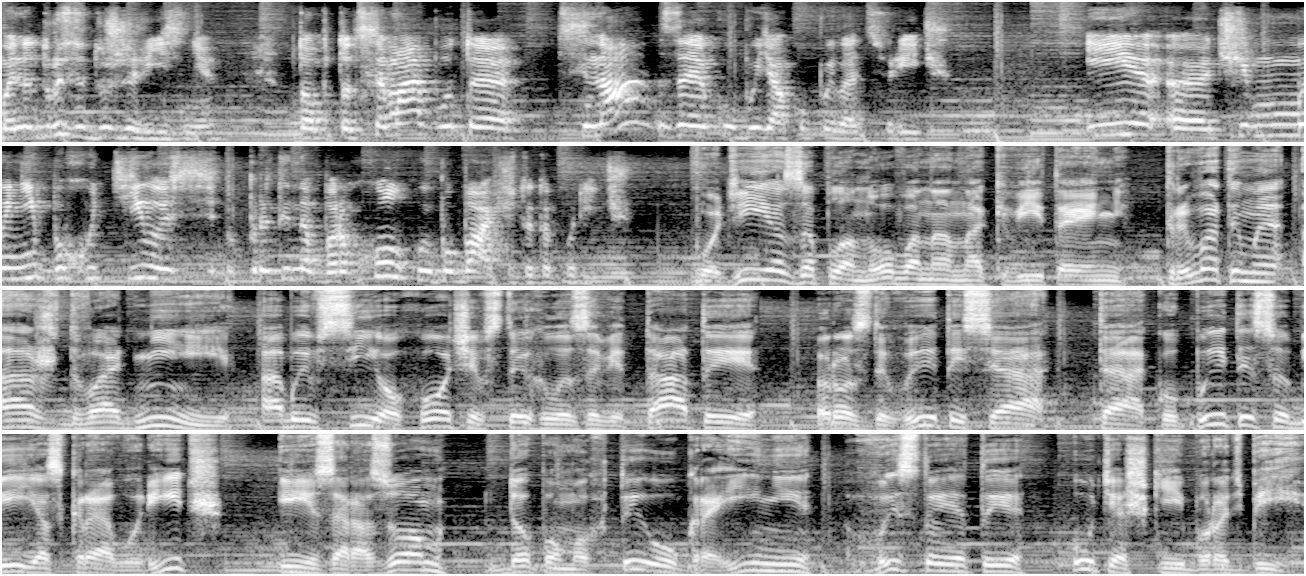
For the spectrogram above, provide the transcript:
Мене друзі дуже різні. Тобто, це має бути ціна, за яку би я купила цю річ. І е, чи мені би хотілося прийти на барахолку і побачити таку річ? Подія запланована на квітень. Триватиме аж два дні, аби всі охочі встигли завітати, роздивитися та купити собі яскраву річ і заразом допомогти Україні вистояти у тяжкій боротьбі.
